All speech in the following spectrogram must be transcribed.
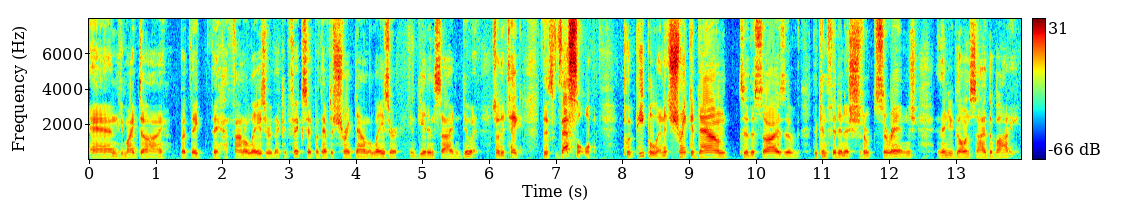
and he might die, but they, they have found a laser that could fix it, but they have to shrink down the laser and get inside and do it. So they take this vessel, put people in it, shrink it down to the size of the can fit in a sh- syringe, and then you go inside the body.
